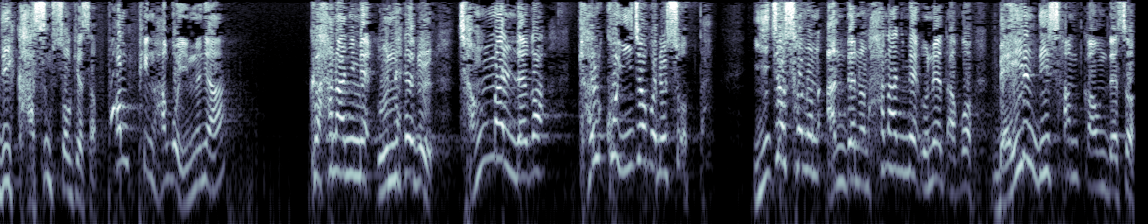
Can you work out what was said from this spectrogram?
네 가슴 속에서 펌핑하고 있느냐? 그 하나님의 은혜를 정말 내가 결코 잊어버릴 수 없다. 잊어서는 안 되는 하나님의 은혜다고 매일 네 삶 가운데서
